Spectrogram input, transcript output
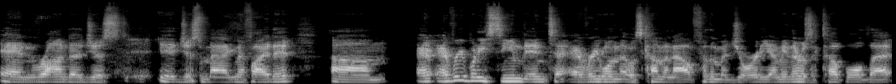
and Ronda just it just magnified it. Um, everybody seemed into everyone that was coming out for the majority. I mean, there was a couple that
